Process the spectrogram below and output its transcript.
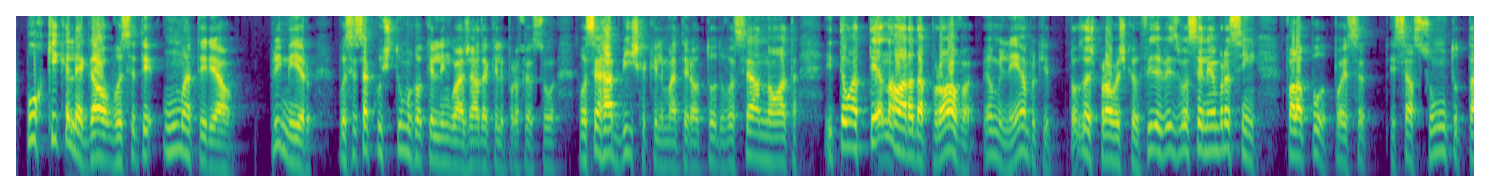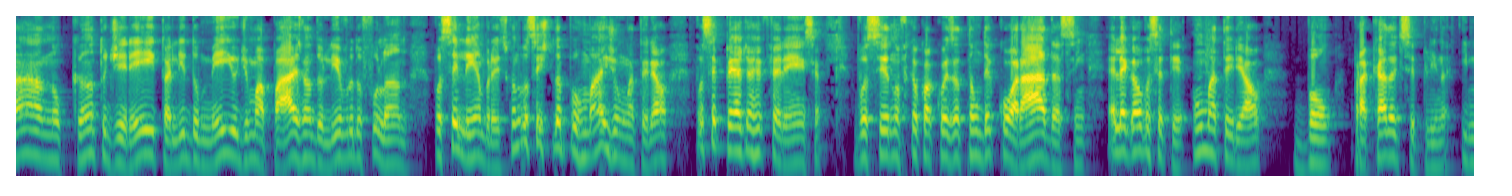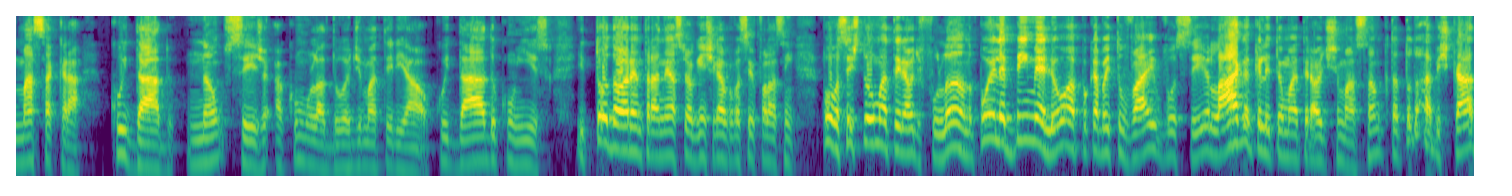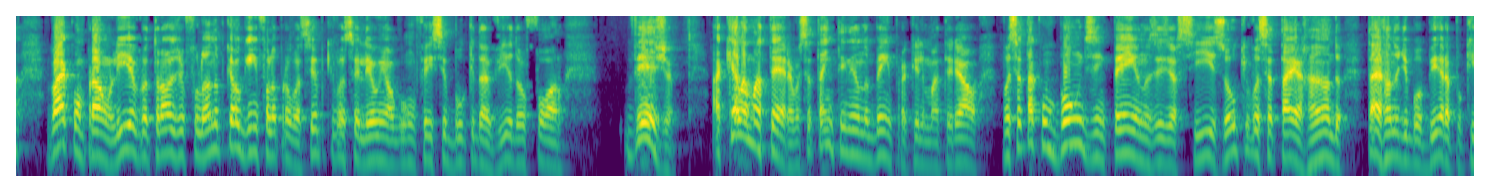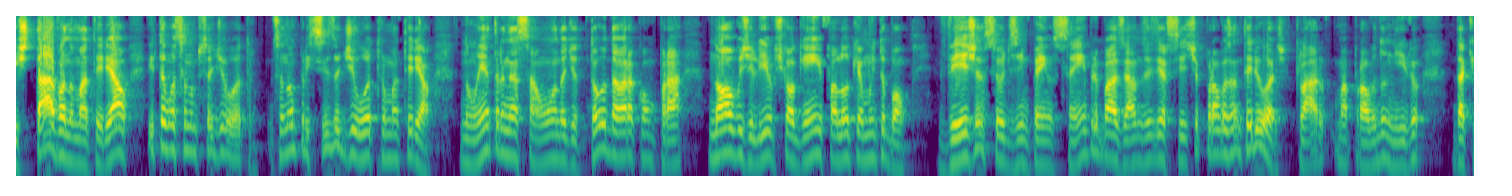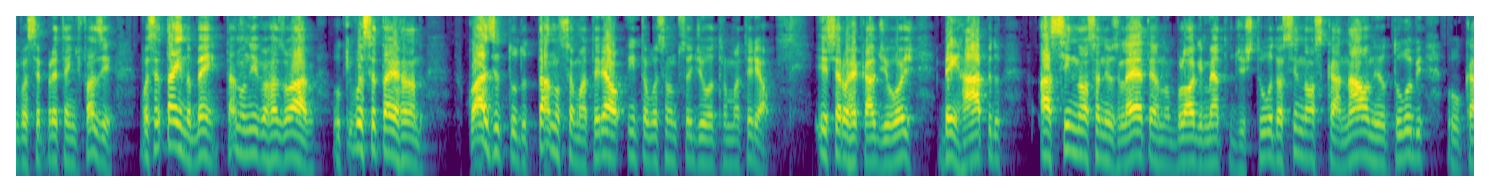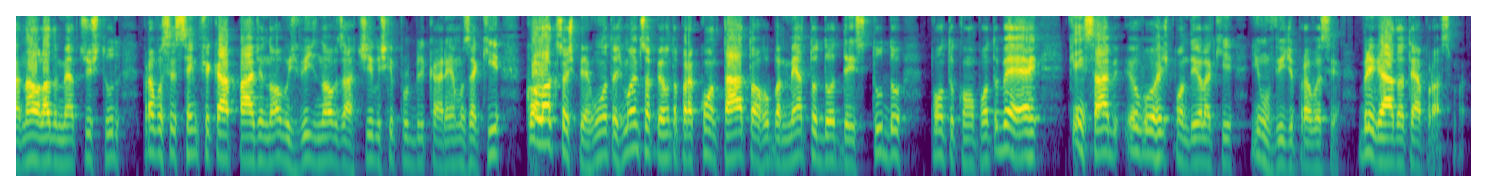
Por que, que é legal você ter um material? Primeiro, você se acostuma com aquele linguajar daquele professor, você rabisca aquele material todo, você anota. Então, até na hora da prova, eu me lembro que todas as provas que eu fiz, às vezes você lembra assim, fala, pô, pô esse, esse assunto tá no canto direito ali do meio de uma página do livro do fulano. Você lembra isso. Quando você estuda por mais de um material, você perde a referência, você não fica com a coisa tão decorada assim. É legal você ter um material bom para cada disciplina e massacrar. Cuidado, não seja acumulador de material. Cuidado com isso. E toda hora entrar nessa de alguém chegar para você e falar assim: pô, você estudou o material de fulano, pô, ele é bem melhor, porque aí tu vai, você larga aquele teu material de estimação, que tá todo rabiscado, vai comprar um livro, troço de fulano, porque alguém falou para você, porque você leu em algum Facebook da vida ou fórum. Veja, aquela matéria, você está entendendo bem para aquele material? Você está com bom desempenho nos exercícios? Ou que você está errando, está errando de bobeira porque estava no material? Então você não precisa de outro. Você não precisa de outro material. Não entra nessa onda de toda hora comprar novos livros que alguém falou que é muito bom. Veja seu desempenho sempre baseado nos exercícios de provas anteriores. Claro, uma prova do nível da que você pretende fazer. Você está indo bem? Está no nível razoável? O que você está errando? Quase tudo está no seu material, então você não precisa de outro material. Esse era o recado de hoje, bem rápido. Assine nossa newsletter no blog Método de Estudo, assine nosso canal no YouTube, o canal lá do Método de Estudo, para você sempre ficar a par de novos vídeos, novos artigos que publicaremos aqui. Coloque suas perguntas, mande sua pergunta para contato arroba métododestudo.com.br. Quem sabe eu vou respondê-la aqui em um vídeo para você. Obrigado, até a próxima.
